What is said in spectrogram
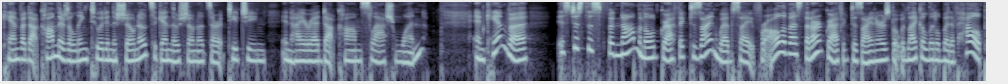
canva.com. There's a link to it in the show notes. Again, those show notes are at teachinginhighered.com slash one. And Canva is just this phenomenal graphic design website for all of us that aren't graphic designers but would like a little bit of help.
